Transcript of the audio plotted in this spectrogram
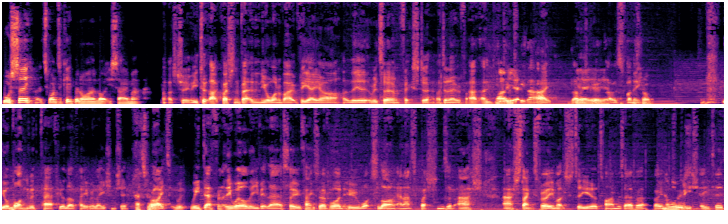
we'll see. It's one to keep an eye on, like you say, Matt. That's true. He took that question better than your one about VAR, the return fixture. I don't know if I, I, oh, yeah. that out. That yeah, was good. Yeah, that was funny. Your bond with Pep, your love hate relationship. That's right. right. We, we definitely will leave it there. So thanks to everyone who watched along and asked questions of Ash. Ash, thanks very much to your time as ever. Very no much worries. appreciated.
